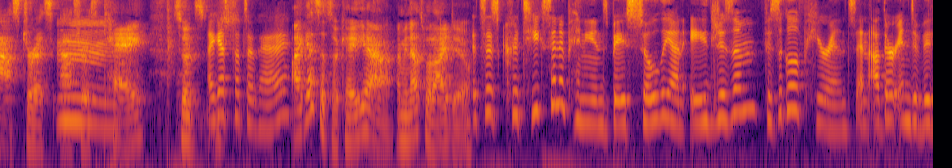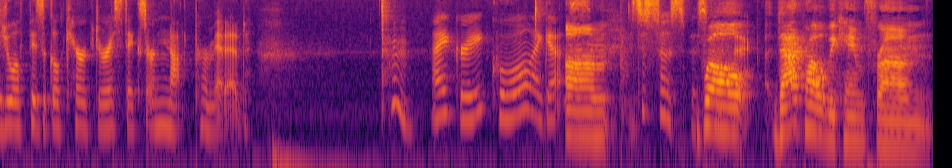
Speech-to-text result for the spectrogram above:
asterisk asterisk Mm. K. So it's. I guess that's okay. I guess that's okay. Yeah. I mean, that's what I do. It says critiques and opinions based solely on ageism, physical appearance, and other individual physical characteristics are not permitted. Hmm, I agree. Cool, I guess. Um, it's just so specific. Well, that probably came from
